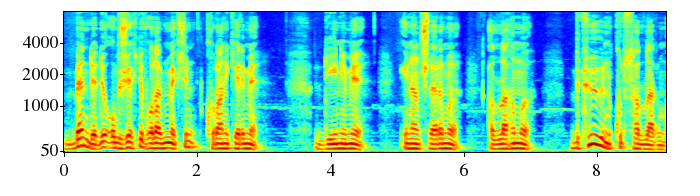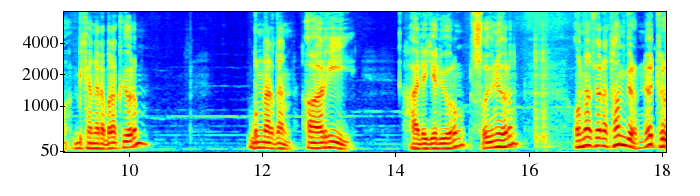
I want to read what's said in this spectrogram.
ben dedi objektif olabilmek için Kur'an-ı Kerim'i, dinimi, inançlarımı, Allah'ımı, bütün kutsallarımı bir kenara bırakıyorum. Bunlardan ari hale geliyorum, soyunuyorum. Ondan sonra tam bir nötr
